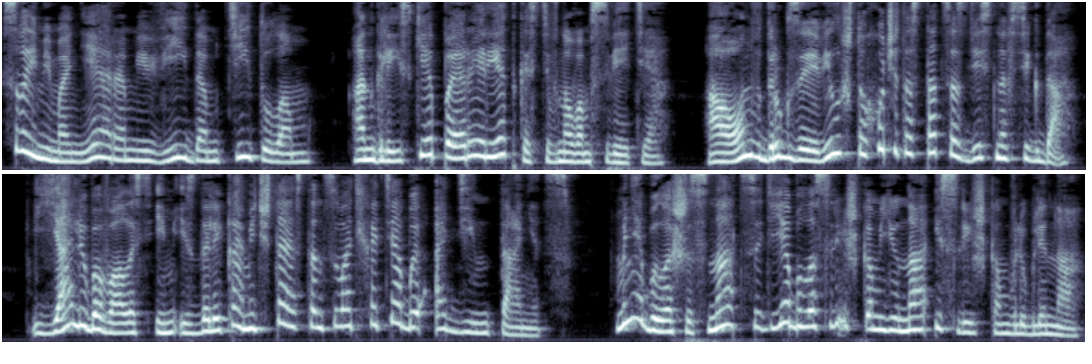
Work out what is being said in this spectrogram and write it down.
Своими манерами, видом, титулом. Английские пэры – редкость в новом свете. А он вдруг заявил, что хочет остаться здесь навсегда. Я любовалась им издалека, мечтая станцевать хотя бы один танец. Мне было шестнадцать, я была слишком юна и слишком влюблена.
